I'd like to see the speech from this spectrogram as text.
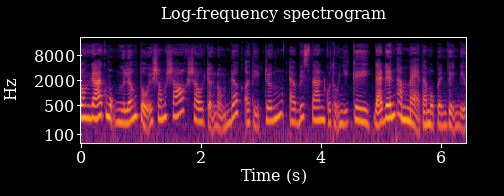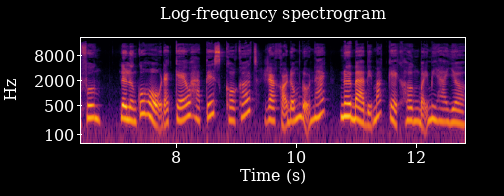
con gái của một người lớn tuổi sống sót sau trận động đất ở thị trấn Elbistan của Thổ Nhĩ Kỳ, đã đến thăm mẹ tại một bệnh viện địa phương. Lực lượng cứu hộ đã kéo Hatis Korkut ra khỏi đống đổ nát, nơi bà bị mắc kẹt hơn 72 giờ.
